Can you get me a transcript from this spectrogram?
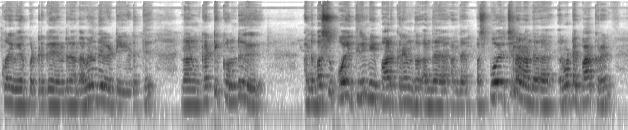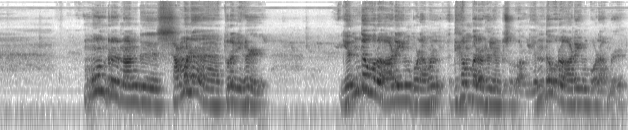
குறைவு ஏற்பட்டிருக்கு என்று அந்த அவிழ்ந்த வேட்டியை எடுத்து நான் கட்டிக்கொண்டு அந்த பஸ்ஸு போய் திரும்பி பார்க்கிறேன். அந்த- அந்த பஸ் போயிடுச்சு நான் அந்த ரோட்டை பார்க்குறேன். மூன்று நான்கு சமண துறவிகள் எந்த ஒரு ஆடையும் போடாமல் திகம்பரர்கள் என்று சொல்வார்கள். எந்த ஒரு ஆடையும் போடாமல்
